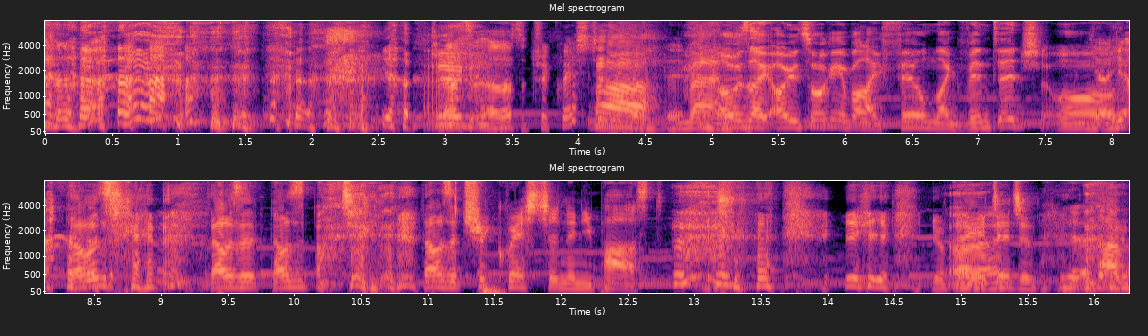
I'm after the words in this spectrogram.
That's, oh, that's a trick question. you ah, got there. I was like, are you talking about like film, like vintage, or Yeah, yeah. That was that was a that was a, that was a trick question and you passed. You're paying Alright. attention. Um,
